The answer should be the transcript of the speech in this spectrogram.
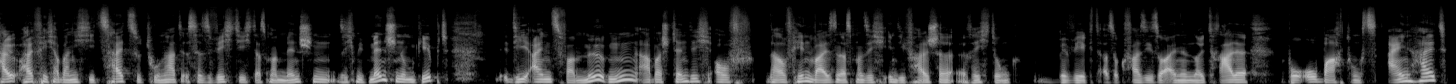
häufig aber nicht die Zeit zu tun hat, ist es wichtig, dass man Menschen, sich mit Menschen umgibt, die einen zwar mögen, aber ständig auf, darauf hinweisen, dass man sich in die falsche Richtung bewegt. Also quasi so eine neutrale Beobachtungseinheit.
